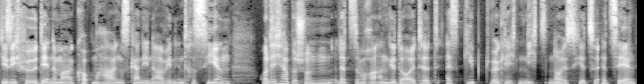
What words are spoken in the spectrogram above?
die sich für Dänemark, Kopenhagen, Skandinavien interessieren und ich habe schon letzte Woche angedeutet, es gibt wirklich nichts Neues hier zu erzählen.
